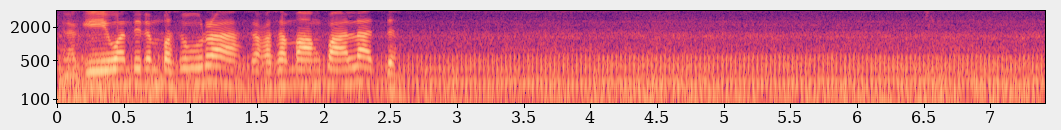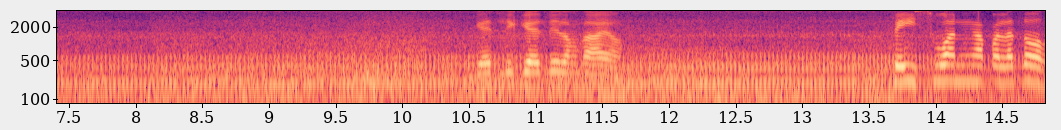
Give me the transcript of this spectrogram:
Nag-iwan din ng basura sa kasamaang palad. Gedli-gedli lang tayo. Phase 1 nga pala to.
